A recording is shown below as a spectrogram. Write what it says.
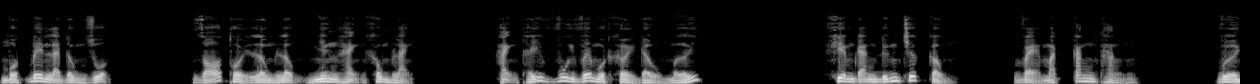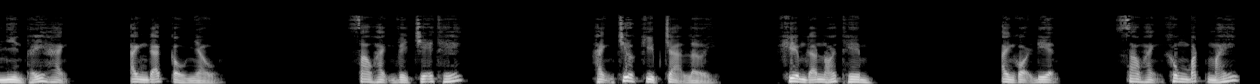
một bên là đồng ruộng. Gió thổi lồng lộng nhưng Hạnh không lạnh. Hạnh thấy vui với một khởi đầu mới. Khiêm đang đứng trước cổng, vẻ mặt căng thẳng. Vừa nhìn thấy Hạnh, anh đã cầu nhầu. Sao Hạnh về trễ thế? Hạnh chưa kịp trả lời. Khiêm đã nói thêm. Anh gọi điện, sao Hạnh không bắt máy?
